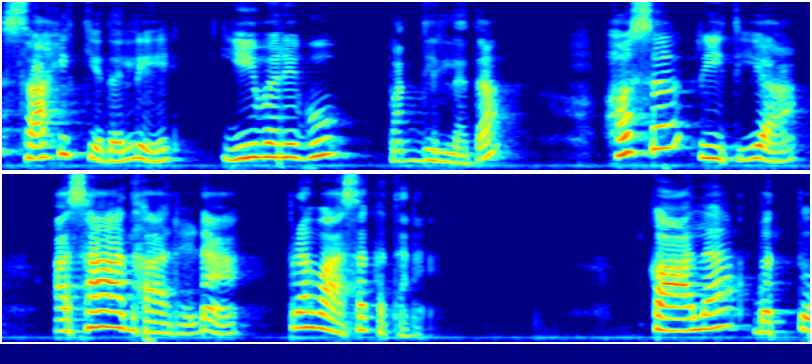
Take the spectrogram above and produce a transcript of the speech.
ಸಾಹಿತ್ಯದಲ್ಲಿ ಈವರೆಗೂ ಬಂದಿಲ್ಲದ ಹೊಸ ರೀತಿಯ ಅಸಾಧಾರಣ ಪ್ರವಾಸ ಕಥನ. ಕಾಲ ಮತ್ತು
